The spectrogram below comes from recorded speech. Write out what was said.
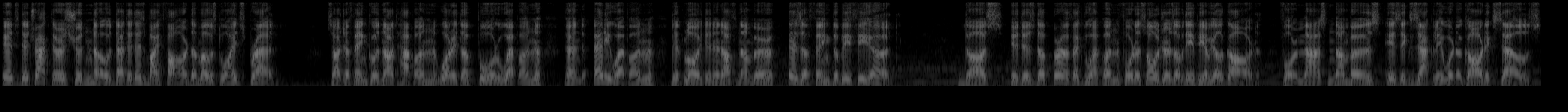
its detractors should note that it is by far the most widespread. Such a thing could not happen were it a poor weapon, and any weapon, deployed in enough number, is a thing to be feared. Thus, it is the perfect weapon for the soldiers of the Imperial Guard, for mass numbers is exactly where the Guard excels.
